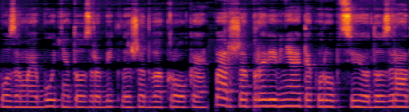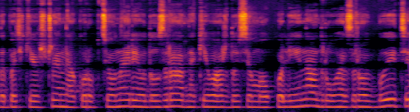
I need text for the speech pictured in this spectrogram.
за майбутнє, то зробіть лише два кроки. Перше, прирівняйте корупцію до зради батьківщини, корупціонерів до зрадників аж до сьомого коліна. Друге, зробіть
